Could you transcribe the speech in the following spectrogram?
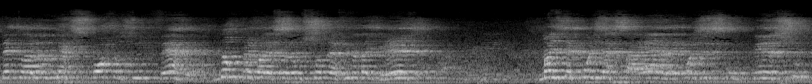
declarando que as portas do inferno não prevalecerão sobre a vida da igreja. Mas depois dessa era, depois desse contexto,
